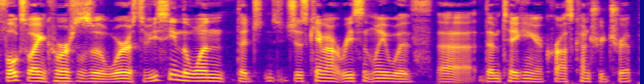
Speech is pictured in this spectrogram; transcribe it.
those Volkswagen commercials are the worst. Have you seen the one that j- just came out recently with uh, them taking a cross country trip?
